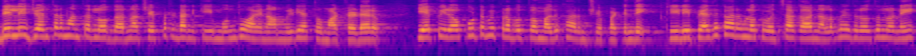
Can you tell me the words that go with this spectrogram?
ఢిల్లీ జంతర్ మంతర్లో ధర్నా చేపట్టడానికి ముందు ఆయన మీడియాతో మాట్లాడారు. ఏపీలో కూటమి ప్రభుత్వం అధికారం చేపట్టింది. టీడీపీ అధికారంలోకి వచ్చాక నలభై ఐదు రోజుల్లోనే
